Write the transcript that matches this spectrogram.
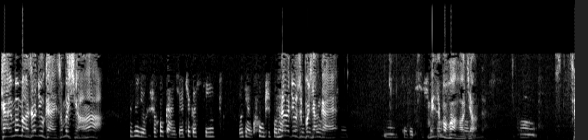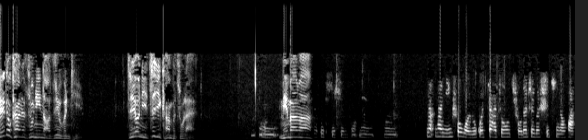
改嘛马上就改，什么想啊？就是有时候感觉这个心有点控制不了，那就是不想改。嗯，对不起，没什么话好讲的，嗯，谁都看得出你脑子有问题，只有你自己看不出来，嗯，明白吗？对不起，师傅，嗯嗯，那那您说我如果下周求的这个事情的话，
